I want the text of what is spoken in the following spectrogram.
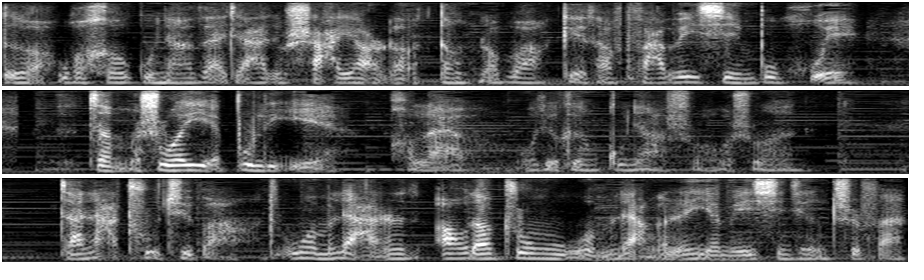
得我和姑娘在家就傻眼了，等着吧。给他发微信不回，怎么说也不理。后来我就跟姑娘说：“我说，咱俩出去吧。我们俩人熬到中午，我们两个人也没心情吃饭。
